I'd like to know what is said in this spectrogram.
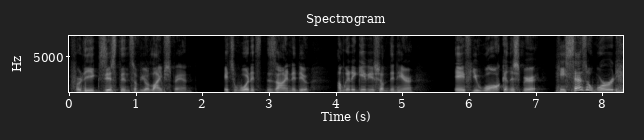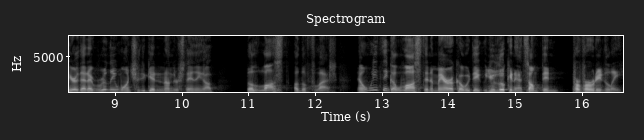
for the existence of your lifespan. It's what it's designed to do. I'm going to give you something here. If you walk in the Spirit, he says a word here that I really want you to get an understanding of the lust of the flesh. Now, when we think of lust in America, we think you're looking at something pervertedly,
